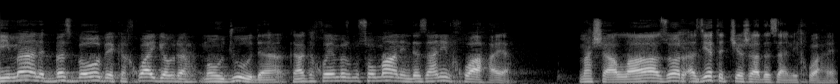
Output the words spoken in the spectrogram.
ئیمانت بەس بەوە بێ کە خوای گەورە مەوجودە کاکە خۆی مەش مسلمانین دەزانین خوا هەیە ماشاءله زۆر ئەزیەتت چێشا دەزانی خوا هەیە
